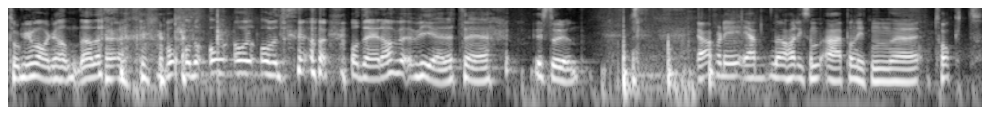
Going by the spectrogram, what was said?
tung i magen. Det er det. Og, og, og, og, og, og derav videre til historien. Ja, fordi jeg har liksom, er på en liten eh, tokt,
